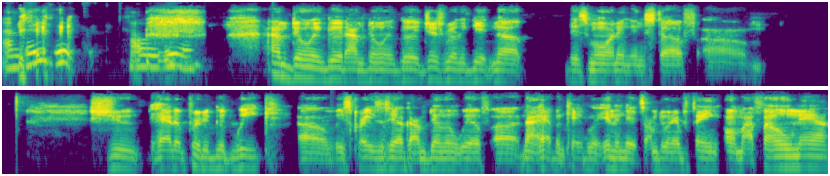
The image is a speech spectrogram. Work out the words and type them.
I'm very good. How are you? I'm doing good. I'm doing good. Just really getting up this morning and stuff. Um, shoot, had a pretty good week. Um, it's crazy as hell. I'm dealing with uh, not having cable or internet, so I'm doing everything on my phone now,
